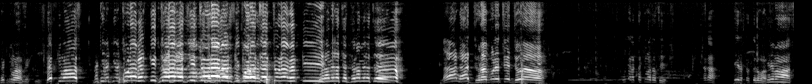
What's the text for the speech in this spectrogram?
ভেটকি মাছ। ভেটকি মাছ। ভেটকি ভেটকি চোড়া ভেটকি চোড়া ভেটকি চোড়া ভেটকি পড়েছে চোড়া ভেটকি। জোড়া মেরেছে জোড়া মেরেছে! না না জোড়া পড়েছে জোড়া। একটা কি মাছ আছে? কাকা এই একটা তেরো মাছ। কিরে মাছ।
